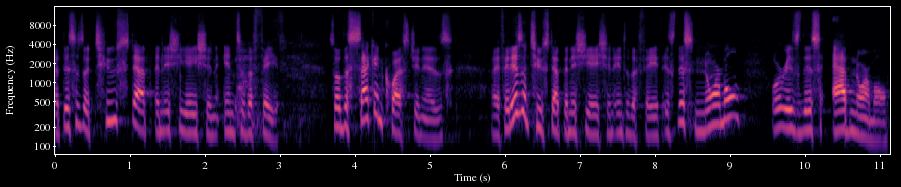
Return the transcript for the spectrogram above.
that this is a two step initiation into the faith. So the second question is if it is a two step initiation into the faith, is this normal or is this abnormal?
